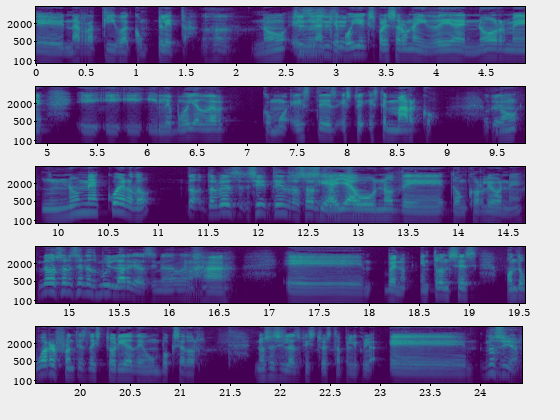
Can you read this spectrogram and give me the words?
eh, narrativa completa. Ajá. ¿no? Sí, en sí, la sí, que voy a expresar una idea enorme y, y- y- y le voy a dar como este, este, este marco. ¿no? Y no me acuerdo No, tal vez sí, tienes razón. si son- haya son- uno de Don Corleone. No, son escenas muy largas y nada más. Ajá. Eh, bueno, entonces, On the Waterfront es la historia de un boxeador. No sé si la has visto esta película. eh, No, señor.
